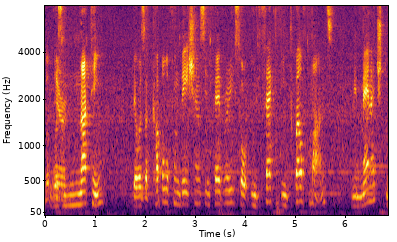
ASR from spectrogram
It was nothing. There was a couple of foundations in February. So in fact, in 12 months, we managed to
